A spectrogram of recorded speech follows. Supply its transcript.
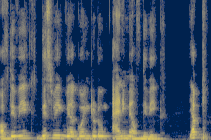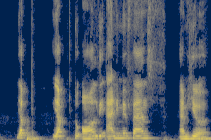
of the week. This week we are going to do anime of the week. Yep yep yep. To all the anime fans i'm here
